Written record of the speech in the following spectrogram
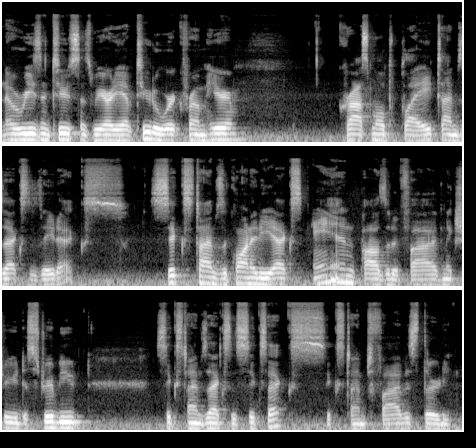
No reason to since we already have 2 to work from here. Cross multiply 8 times x is 8x. 6 times the quantity x and positive 5. Make sure you distribute. 6 times x is 6x. 6 times 5 is 30.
